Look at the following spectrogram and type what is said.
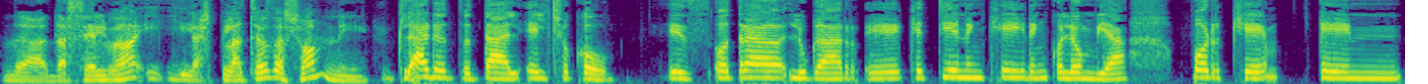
de, de selva i, i les platges de somni. Claro, total. El Chocó es otro lugar eh, que tienen que ir en Colombia porque en,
